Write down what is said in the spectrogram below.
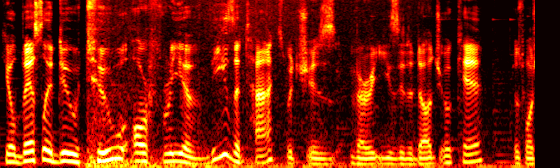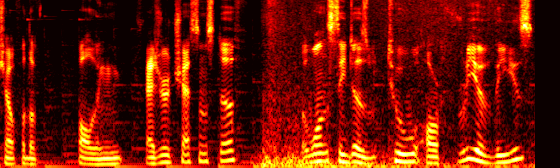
He'll basically do two or three of these attacks, which is very easy to dodge, okay? Just watch out for the falling treasure chests and stuff. But once he does two or three of these,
